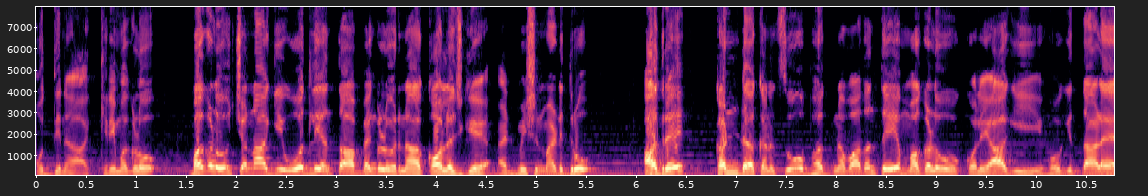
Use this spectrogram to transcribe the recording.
ಮುದ್ದಿನ ಕಿರಿಮಗಳು. ಮಗಳು ಚೆನ್ನಾಗಿ ಓದ್ಲಿ ಅಂತ ಬೆಂಗಳೂರಿನ ಕಾಲೇಜ್ಗೆ ಅಡ್ಮಿಷನ್ ಮಾಡಿದ್ರು. ಆದ್ರೆ ಕಂಡ ಕನಸು ಭಗ್ನವಾದಂತೆ ಮಗಳು ಕೊಲೆಯಾಗಿ ಹೋಗಿದ್ದಾಳೆ.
